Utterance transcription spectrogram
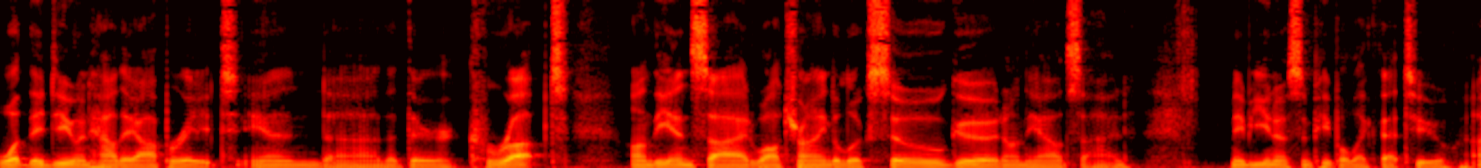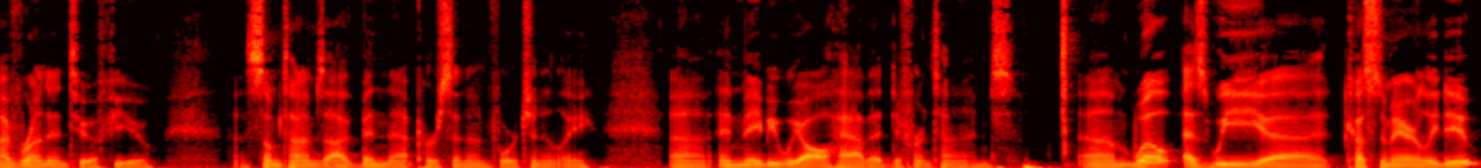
what they do and how they operate, and uh, that they're corrupt on the inside while trying to look so good on the outside. Maybe you know some people like that too. I've run into a few. Sometimes I've been that person, unfortunately. Uh, and maybe we all have at different times. Um, well, as we uh, customarily do,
